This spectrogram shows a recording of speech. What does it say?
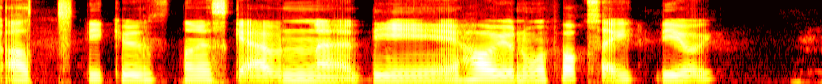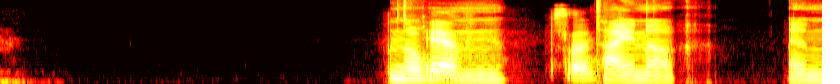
at de kunstneriske evnene, de har jo noe for seg, de òg. Når hun ja, tegner en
